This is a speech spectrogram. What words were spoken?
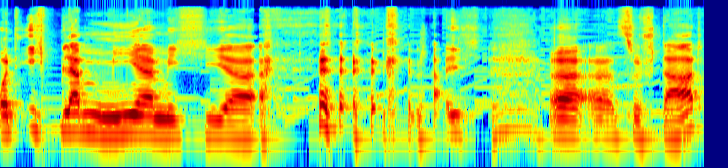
und ich blamier mich hier gleich äh, äh, zu Start.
